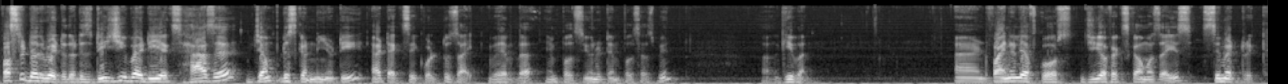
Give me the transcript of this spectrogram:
first derivative that is dg by dx has a jump discontinuity at x equal to xi where the impulse unit impulse has been uh, given. And finally of course g of x comma xi is symmetric.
